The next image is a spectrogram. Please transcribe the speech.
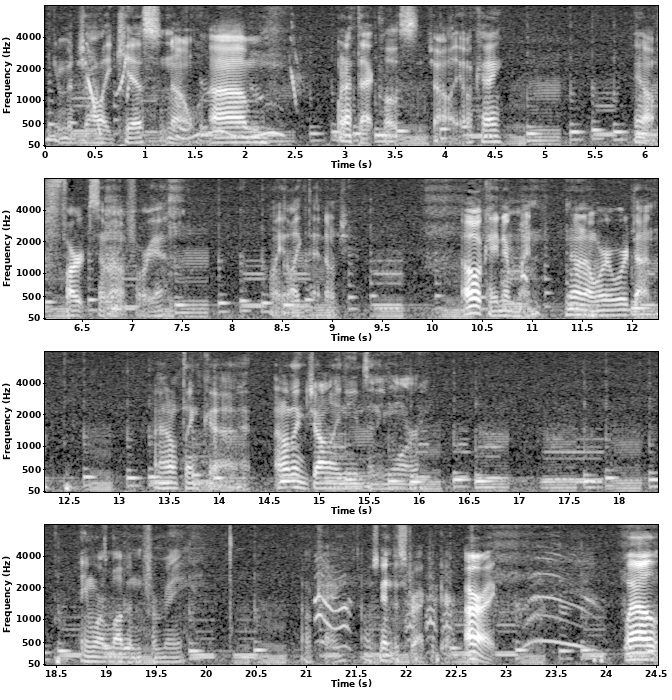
him a Jolly kiss. No. Um, we're not that close to Jolly, okay? Yeah, I'll fart some out for you. Oh, you like that, don't you? okay, never mind. No, no, we're we're done. I don't think uh, I don't think Jolly needs any more any more loving from me. Okay, I was getting distracted here. Alright. Well,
